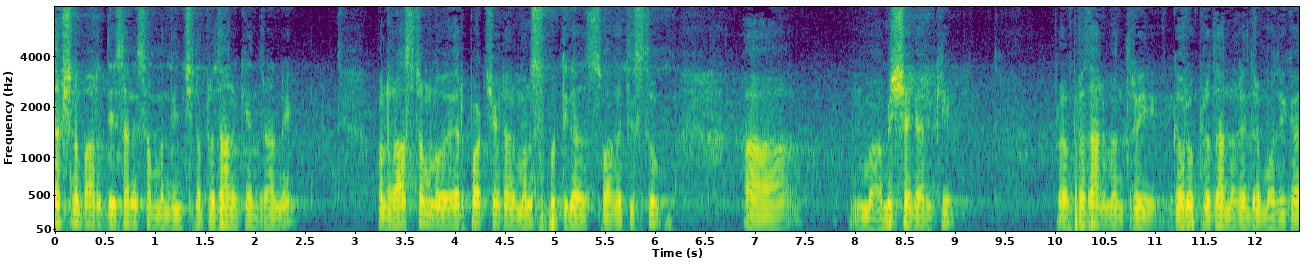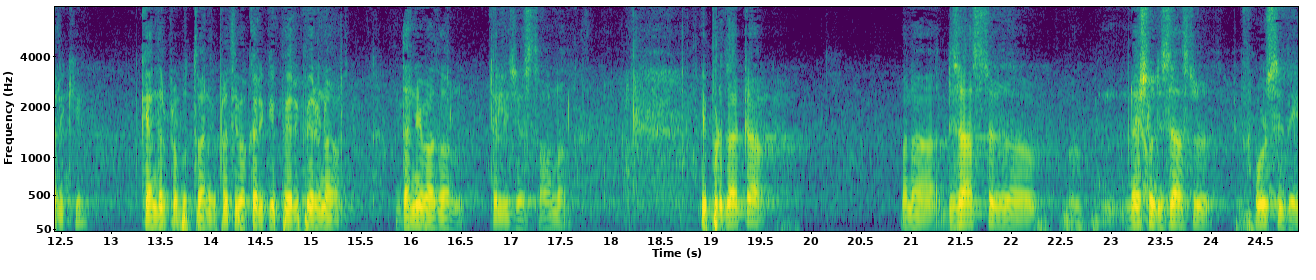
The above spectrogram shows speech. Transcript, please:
దక్షిణ భారతదేశానికి సంబంధించిన ప్రధాన కేంద్రాన్ని మన రాష్ట్రంలో ఏర్పాటు చేయడానికి మనస్ఫూర్తిగా స్వాగతిస్తూ అమిత్ షా గారికి ప్ర- ప్రధానమంత్రి గౌరవ ప్రధాని నరేంద్ర మోదీ గారికి కేంద్ర ప్రభుత్వానికి ప్రతి ఒక్కరికి పేరు పేరున ధన్యవాదాలు తెలియజేస్తూ ఉన్నాను ఇప్పుడు దాకా మన డిజాస్టర్ నేషనల్ డిజాస్టర్ ఫోర్స్ ఇది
